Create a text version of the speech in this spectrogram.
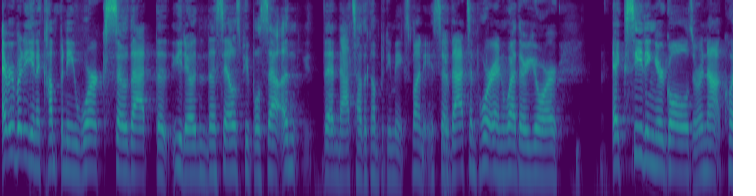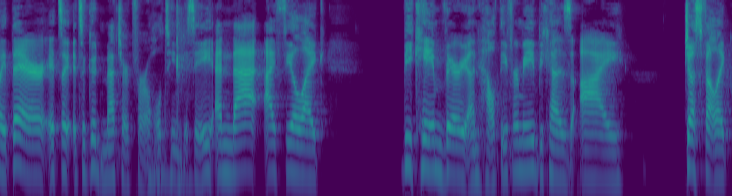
everybody in a company works so that the, you know, the salespeople sell and then that's how the company makes money. So that's important whether you're exceeding your goals or not quite there. It's a, it's a good metric for a whole team to see. And that I feel like became very unhealthy for me because I just felt like,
